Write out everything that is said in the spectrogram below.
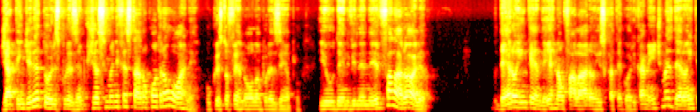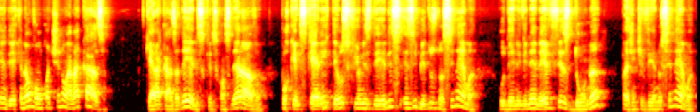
Já tem diretores, por exemplo, que já se manifestaram contra o Warner. O Christopher Nolan, por exemplo, e o Denis Villeneuve falaram: olha, deram a entender, não falaram isso categoricamente, mas deram a entender que não vão continuar na casa, que era a casa deles, que eles consideravam, porque eles querem ter os filmes deles exibidos no cinema. O Denis Villeneuve fez Duna para a gente ver no cinema.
